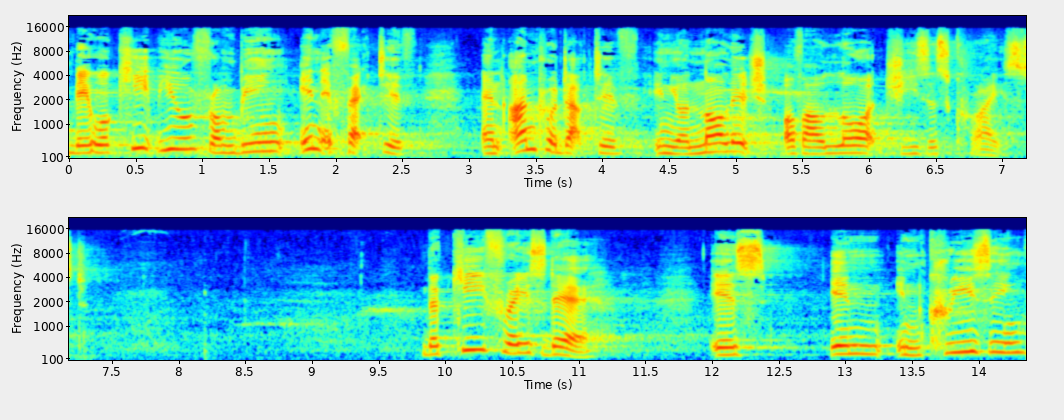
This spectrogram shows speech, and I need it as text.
they will keep you from being ineffective and unproductive in your knowledge of our Lord Jesus Christ. The key phrase there is in increasing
